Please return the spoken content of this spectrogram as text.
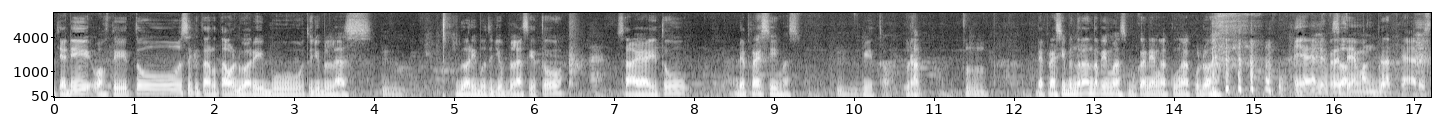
Jadi waktu itu sekitar tahun 2017. Hmm. 2017 itu saya itu depresi, Mas. Hmm. Gitu. Berat. Hmm. Depresi beneran tapi Mas, bukan yang ngaku-ngaku doang. Iya, depresi so, emang berat ya harus.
